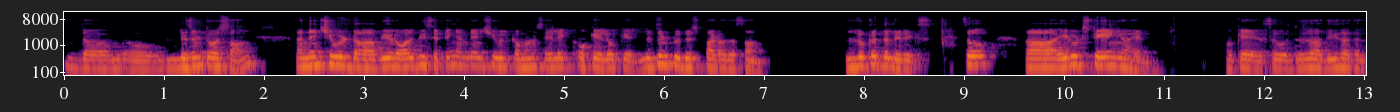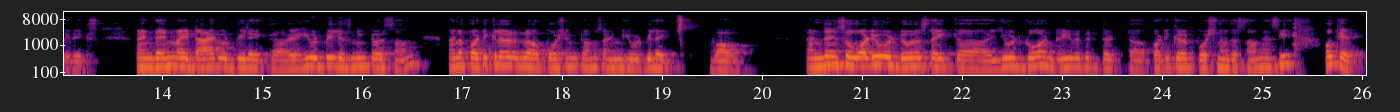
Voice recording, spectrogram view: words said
the uh, listen to a song, and then she would, we would all be sitting, and then she will come and say, like, okay, okay, listen to this part of the song, look at the lyrics. So it would stay in your head. Okay, so these are these are the lyrics, and then my dad would be like, uh, he would be listening to a song, and a particular uh, portion comes, and he would be like, wow and then so what you would do is like uh, you would go and revisit that uh, particular portion of the song and see okay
